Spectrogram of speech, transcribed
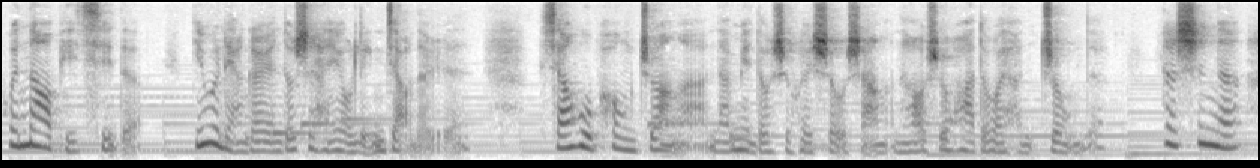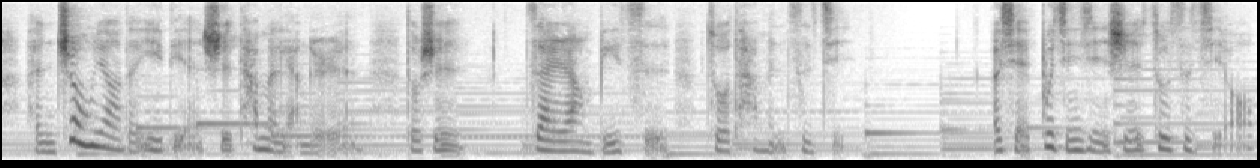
会闹脾气的。因为两个人都是很有棱角的人，相互碰撞啊，难免都是会受伤，然后说话都会很重的。但是呢，很重要的一点是，他们两个人都是在让彼此做他们自己，而且不仅仅是做自己哦。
